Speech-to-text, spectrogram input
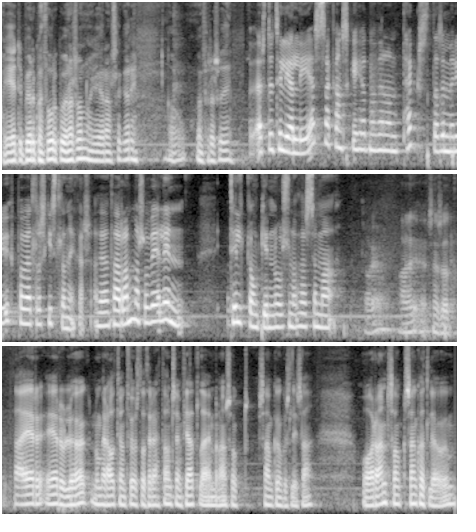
Og ég heiti Björgvin Þór Guðnarsson og ég er rannsakari á umferðarsviði. Ertu til í að lesa kannski hérna þennan texta sem er í upphafi allra skýrslan ykkar? Þegar það rammar svo vel inn tilgangin og svona það sem að... Já, já. Það er, sagt, það er, eru lög nummer 18 2013 sem fjalla um rannsókn samgönguslýsa og rannsókn samkvæmtlögum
